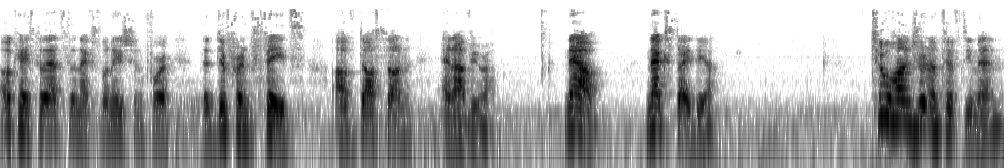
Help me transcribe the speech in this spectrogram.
Okay, so that's an explanation for the different fates of Dasan and Aviram. Now, next idea. 250 men.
